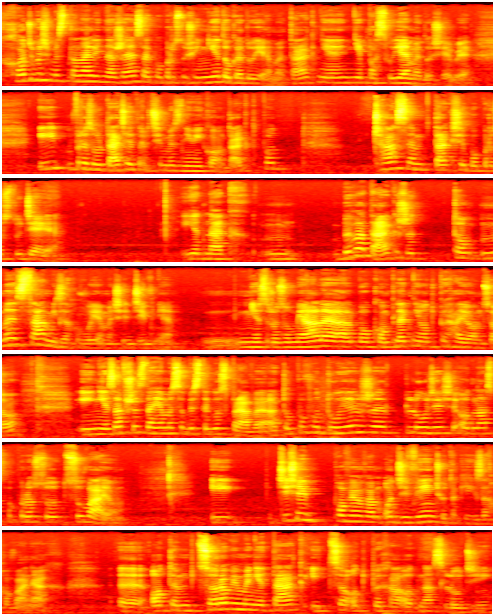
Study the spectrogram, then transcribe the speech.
choćbyśmy stanęli na rzęsach, po prostu się nie dogadujemy, tak? Nie, nie pasujemy do siebie. I w rezultacie tracimy z nimi kontakt, bo czasem tak się po prostu dzieje. Jednak mm, bywa tak, że to my sami zachowujemy się dziwnie, niezrozumiale albo kompletnie odpychająco i nie zawsze zdajemy sobie z tego sprawę, a to powoduje, że ludzie się od nas po prostu odsuwają. I dzisiaj powiem Wam o dziewięciu takich zachowaniach, y, o tym, co robimy nie tak i co odpycha od nas ludzi.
